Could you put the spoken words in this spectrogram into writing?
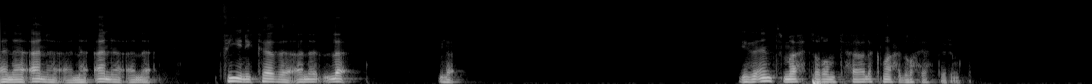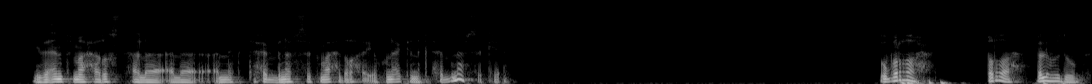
أنا أنا أنا أنا أنا فيني كذا أنا لا لا. إذا أنت ما احترمت حالك ما حد راح يحترمك. إذا أنت ما حرصت على على أنك تحب نفسك ما حد راح يقنعك أنك تحب نفسك يعني. وبالراحة بالراحة بالهدوء.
